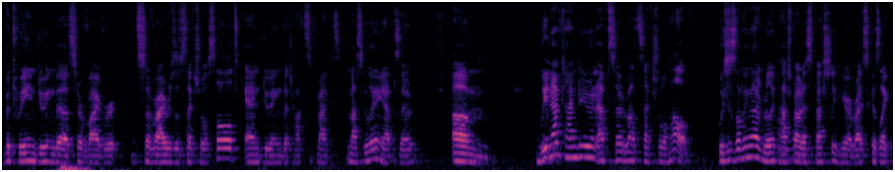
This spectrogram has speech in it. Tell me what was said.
between doing the survivor survivors of sexual assault and doing the toxic mas- masculinity episode, um, we didn't have time to do an episode about sexual health, which is something that I'm really passionate about, especially here at Rice, because like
